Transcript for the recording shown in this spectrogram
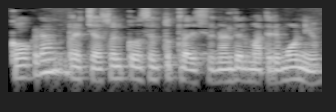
Cochrane rechazó el concepto tradicional del matrimonio,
